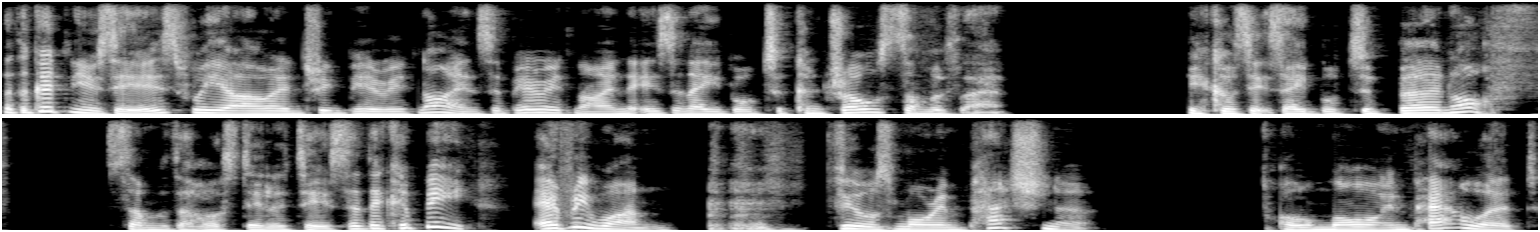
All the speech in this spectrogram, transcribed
But the good news is we are entering period nine. So period nine is able to control some of that because it's able to burn off some of the hostility. So there could be everyone feels more impassionate or more empowered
